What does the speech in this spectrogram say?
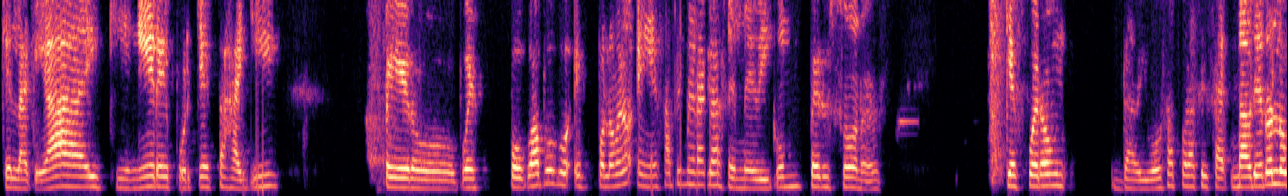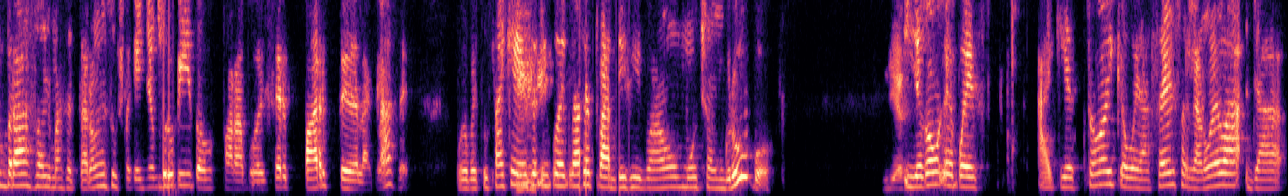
que es la que hay, quién eres, por qué estás aquí. Pero pues poco a poco, eh, por lo menos en esa primera clase me vi con personas que fueron dadivosas, por así decirlo, me abrieron los brazos y me aceptaron en sus pequeños grupitos para poder ser parte de la clase. Porque pues tú sabes que en ese tipo de clases participamos mucho en grupo. Y yo como que pues, aquí estoy, ¿qué voy a hacer? Soy la nueva. Ya,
